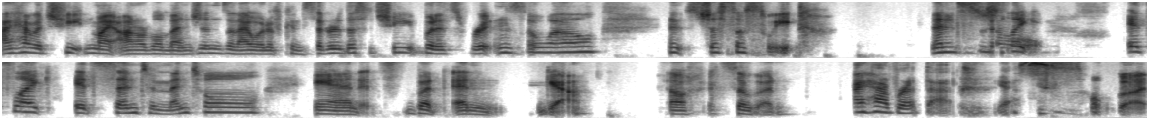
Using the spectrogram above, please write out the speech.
I have a cheat in my honorable mentions and I would have considered this a cheat, but it's written so well. It's just so sweet. And it's just No. like it's like it's sentimental and it's but and yeah. Oh, it's so good. I have read that. It's Yes. so good.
